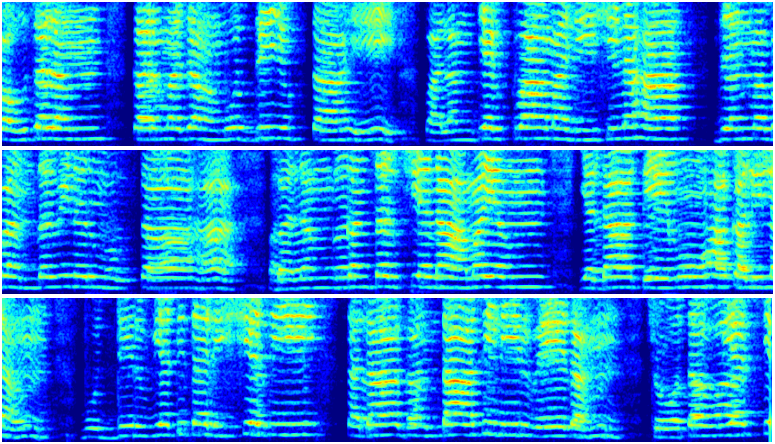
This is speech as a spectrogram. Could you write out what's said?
कौशलम् कर्मजं बुद्धियुक्ता हि फलं त्यक्त्वा मनीषिणः जन्मबन्धविनिर्मुक्ताः पदं गन्तक्ष्यनामयम् यदा ते मोहकलिलं बुद्धिर्व्यतितरिष्यसि तदा गन्तासि निर्वेदं श्रोतव्यस्य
